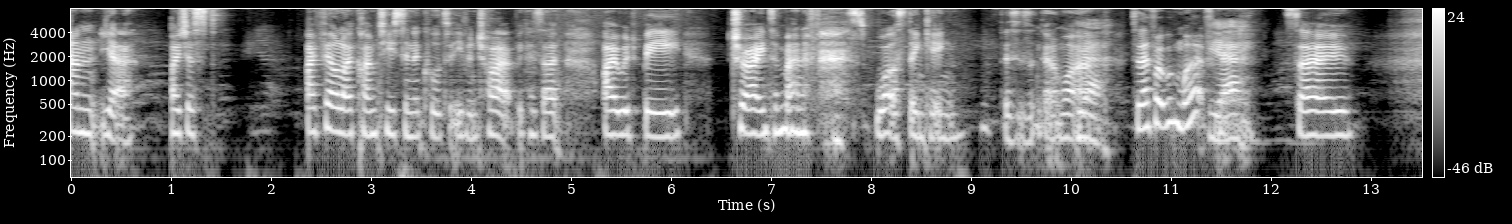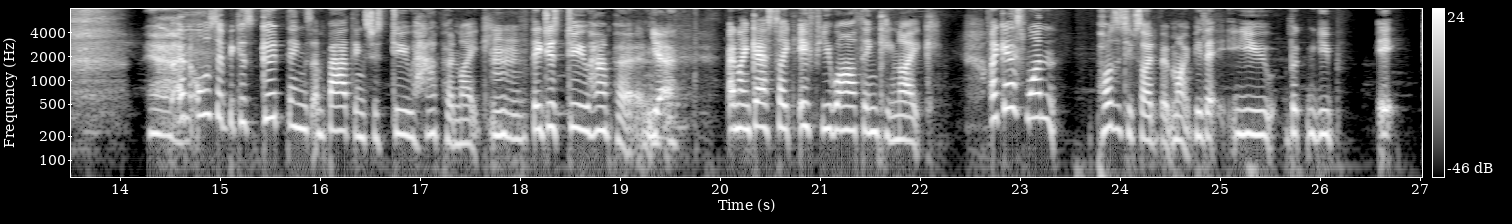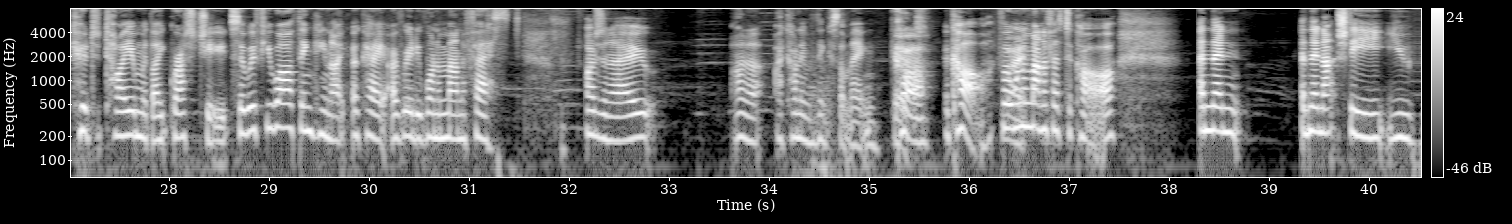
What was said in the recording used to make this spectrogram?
and yeah, I just I feel like I'm too cynical to even try it because I I would be trying to manifest whilst thinking this isn't going to work. Yeah. So therefore, it wouldn't work for Yeah. me. So And also because good things and bad things just do happen. Like mm. they just do happen. Yeah. And I guess like if you are thinking like, I guess one positive side of it might be that you, but you, it could tie in with like gratitude. So if you are thinking like, okay, I really want to manifest, I don't know, I don't know, I can't even think of something. good. Car. A car. If I want to manifest a car, and then, and then actually you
